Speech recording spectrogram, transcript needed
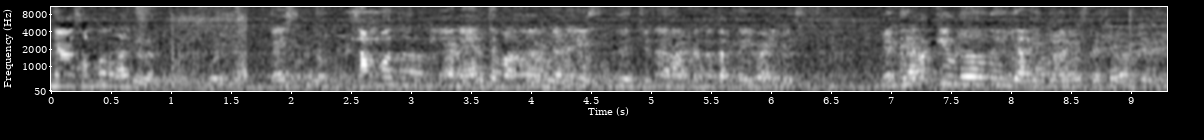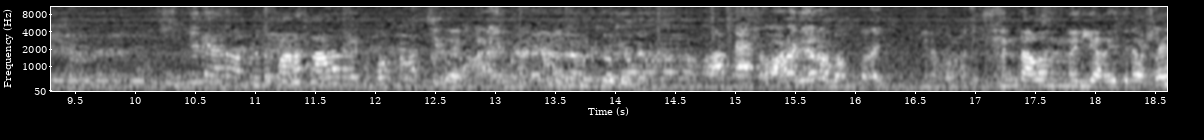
ഞാൻ സംഭവം കാണിച്ചു ഗൈസ് സംഭവം എന്ന് നേരത്തെ പറഞ്ഞത് ഗൈസ് ഇത് വെച്ചിട്ടാണ് ഇന്നത്തെ പരിപാടി ഗൈസ് എന്നെ ഇറക്കി വിടുമെന്ന് എനിക്ക് അറിയത്തില്ല ഇങ്ങനെയാണ് അവിടുത്തെ പടം കാണാനായിട്ട് പോകുന്ന ഇങ്ങനെ പോകണം എന്താവുമെന്ന് എനിക്ക് അറിയത്തില്ല പക്ഷേ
